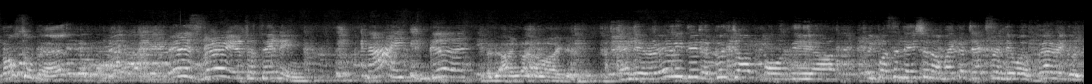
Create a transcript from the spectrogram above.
Not so bad. It is very entertaining. Nice, good. I, I like it. And they really did a good job for the uh, impersonation of Michael Jackson. They were very good.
